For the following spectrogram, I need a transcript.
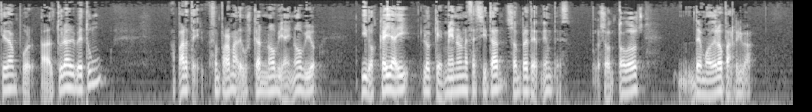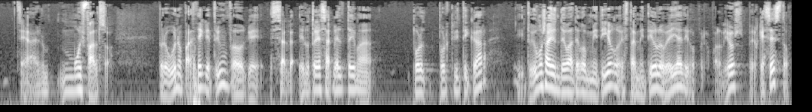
quedan por a la altura del betún. Aparte, es un programa de buscar novia y novio. Y los que hay ahí, lo que menos necesitan son pretendientes. Porque son todos de modelo para arriba. O sea, es muy falso. Pero bueno, parece que triunfa. Porque el otro día saqué el tema por, por criticar. Y tuvimos ahí un debate con mi tío. Está mi tío lo veía y digo, pero por Dios, ¿pero qué es esto?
